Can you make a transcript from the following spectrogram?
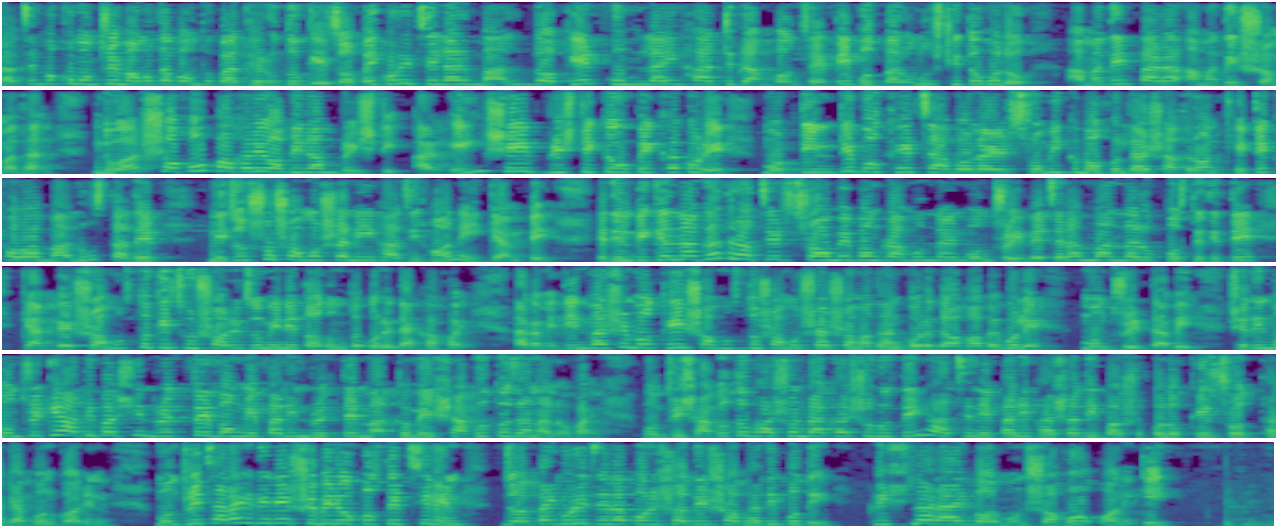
রাজ্যের মুখ্যমন্ত্রী মমতা বন্দ্যোপাধ্যায়ের উদ্যোগে জলপাইগুড়ি জেলার মাল ব্লকের কুমলাইহাট গ্রাম পঞ্চায়েতে বুধবার অনুষ্ঠিত হল আমাদের পাড়া, আমাদের সমাধান। দুয়ার সহ পাহাড়ে অবিরাম বৃষ্টি। আর এই সেই বৃষ্টিকে উপেক্ষা করে মোট তিনটে বুথের চা বলায়ের শ্রমিক মহল্লার সাধারণ খেটে খাওয়া মানুষ তাদের নিজস্ব সমস্যা নিয়ে হাজির হন এই ক্যাম্পে। এদিন বিকেল নাগাদ রাজ্যের শ্রম এবং গ্রামোন্নয়ন মন্ত্রী বেচারাম মান্নার উপস্থিতিতে ক্যাম্পের সমস্ত কিছু সরেজমিনে তদন্ত করে দেখা হয়। আগামী তিন মাসের মধ্যেই সমস্ত সমস্যার সমাধান করে দেওয়া হবে বলে মন্ত্রীর দাবি। সেদিন মন্ত্রীকে আদিবাসী নৃত্য এবং নেপালি নৃত্যের মাধ্যমে স্বাগত জানানো হয়। মন্ত্রী স্বাগত ভাষণ রাখার শুরুতেই আজ নেপালি ভাষা দিবস উপলক্ষে শ্রদ্ধা জ্ঞাপন করেন। মন্ত্রী ছাড়া এদিনের শিবিরে উপস্থিত ছিলেন জলপাইগুড়ি জেলা পরিষদের সভাধিপতি কৃষ্ণা রায়, বর্মন সহ অনেকেই।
